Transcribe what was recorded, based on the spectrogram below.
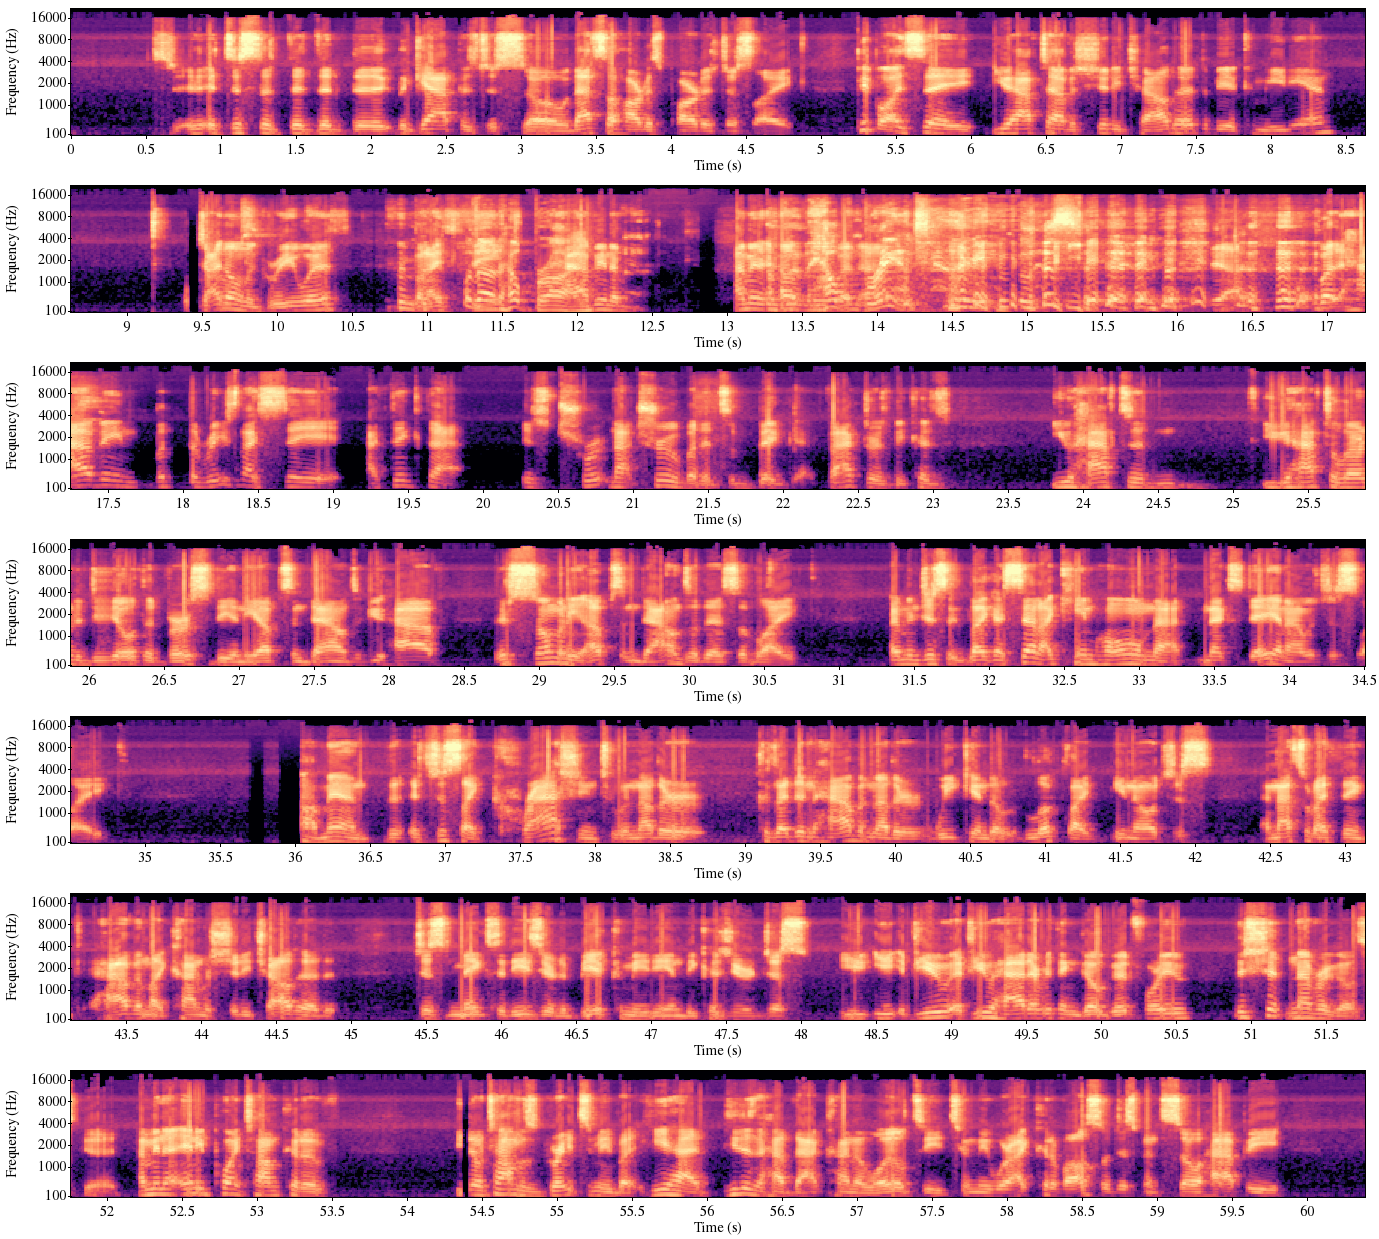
It's just the the, the the gap is just so. That's the hardest part. Is just like people always say you have to have a shitty childhood to be a comedian, which I don't agree with. But I think Brian. having a I mean, help, help but, uh, brand. I mean, listen. yeah. But having, but the reason I say it, I think that is true, not true, but it's a big factor is because you have to, you have to learn to deal with adversity and the ups and downs. If you have, there's so many ups and downs of this, of like, I mean, just like I said, I came home that next day and I was just like, oh man, it's just like crashing to another, because I didn't have another weekend to look like, you know, it's just, and that's what I think having like kind of a shitty childhood just makes it easier to be a comedian because you're just you, you, if you if you had everything go good for you, this shit never goes good. I mean, at any point, Tom could have, you know, Tom was great to me, but he had he doesn't have that kind of loyalty to me where I could have also just been so happy,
